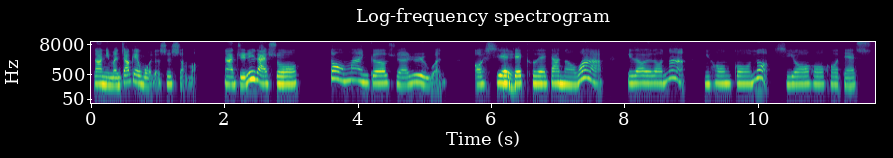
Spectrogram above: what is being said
那你们教给我的是什么？那举例来说，动漫歌学日文。 教えてくれたのは、いろいろな日本语の使用方法です。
